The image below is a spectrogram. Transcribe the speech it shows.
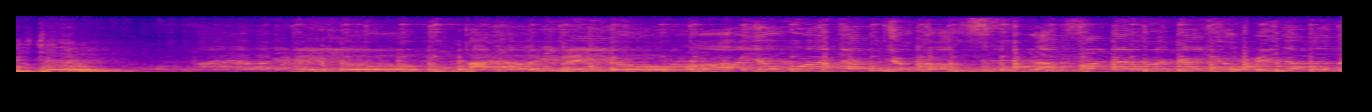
DJ. Angelina, la japonaise.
